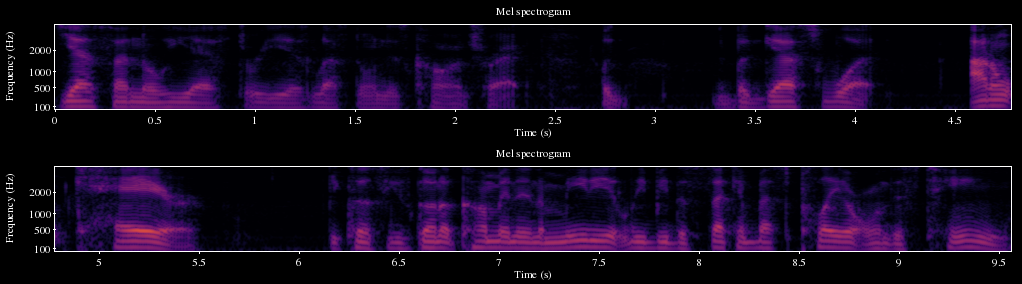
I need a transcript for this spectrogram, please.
Yes, I know he has 3 years left on his contract. But but guess what? I don't care because he's going to come in and immediately be the second best player on this team.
